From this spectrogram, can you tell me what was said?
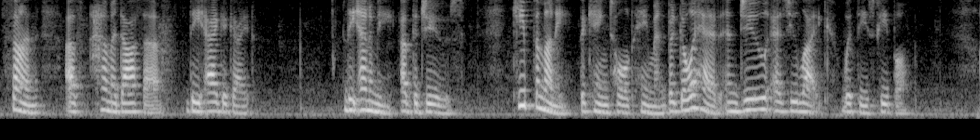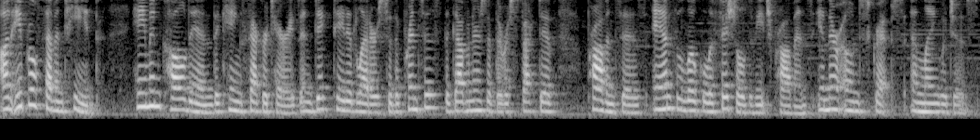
son of Hammedatha the Agagite, the enemy of the Jews. Keep the money, the king told Haman, but go ahead and do as you like with these people. On April 17th, Haman called in the king's secretaries and dictated letters to the princes, the governors of the respective provinces, and the local officials of each province in their own scripts and languages.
